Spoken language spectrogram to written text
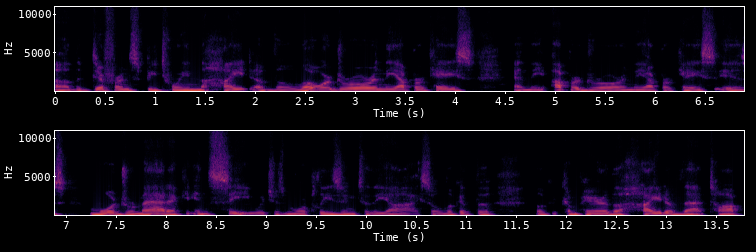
uh, the difference between the height of the lower drawer in the upper case and the upper drawer in the upper case is more dramatic in C, which is more pleasing to the eye. So look at the, look, compare the height of that top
